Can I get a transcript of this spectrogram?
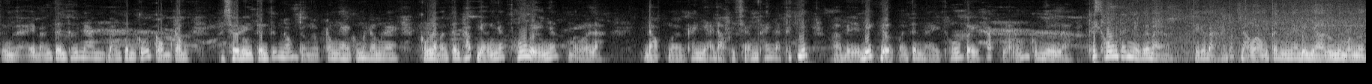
tương lệ bản tin thứ năm, bản tin cuối cùng trong series tin tức nóng chọn lọc trong ngày của mình hôm nay cũng là bản tin hấp dẫn nhất, thú vị nhất mà gọi là đọc mà khán giả đọc thì sẽ thấy là thích nhất. Và để biết được bản tin này thú vị, hấp dẫn, cũng như là thích thú đến nhiều các bạn, thì các bạn hãy bắt đầu bản tin ngay bây giờ luôn nha mọi người.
